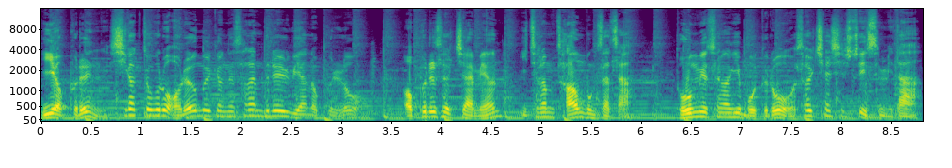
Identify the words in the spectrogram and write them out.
이 어플은 시각적으로 어려움을 겪는 사람들을 위한 어플로 어플을 설치하면 이처럼 자원봉사자, 도움 요청하기 모드로 설치하실 수 있습니다.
